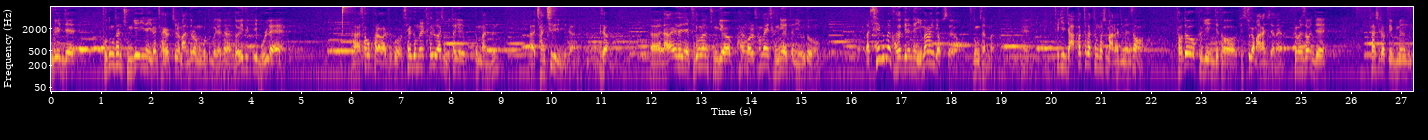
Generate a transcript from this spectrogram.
우리가 이제 부동산 중개인의 이런 자격증을 만들어 놓은 것도 뭐냐면 너희들끼리 몰래 아, 사고 팔아가지고 세금을 탈루하지 못하게끔 만든 아, 장치들입니다. 그래서 아, 나라에서 부동산 중개업 하는 걸 상당히 장려했던 이유도 아, 세금을 걷어들이는데 이만한 게 없어요. 부동산만. 예. 특히 이제 아파트 같은 것이 많아지면서 더더욱 그게 이제 더 개수가 많아지잖아요. 그러면서 이제 사실 어떻게 보면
